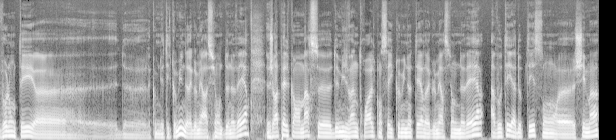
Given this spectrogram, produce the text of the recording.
volonté euh, de la communauté de communes, de l'agglomération de Nevers. Je rappelle qu'en mars 2023, le Conseil communautaire de l'agglomération de Nevers a voté et adopté son euh, schéma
